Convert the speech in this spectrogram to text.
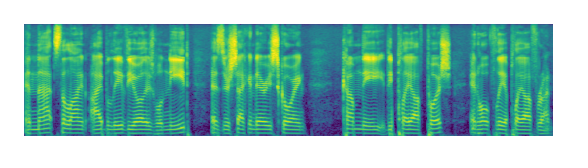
and that's the line I believe the Oilers will need as their secondary scoring come the, the playoff push and hopefully a playoff run.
